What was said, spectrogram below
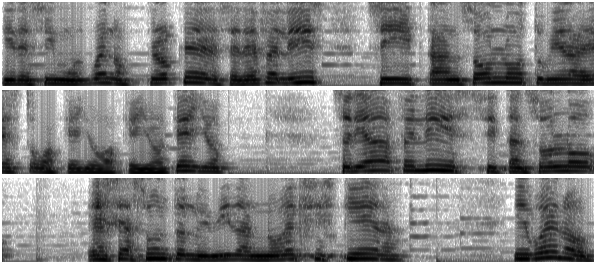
Y decimos, bueno, creo que seré feliz si tan solo tuviera esto o aquello, o aquello, o aquello. Sería feliz si tan solo ese asunto en mi vida no existiera. Y bueno,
